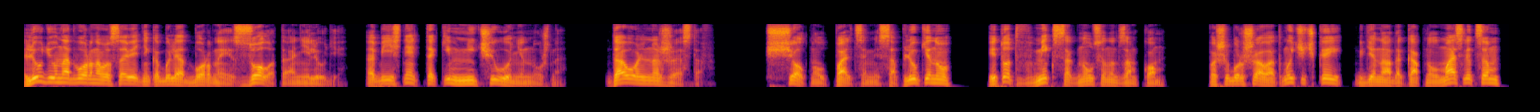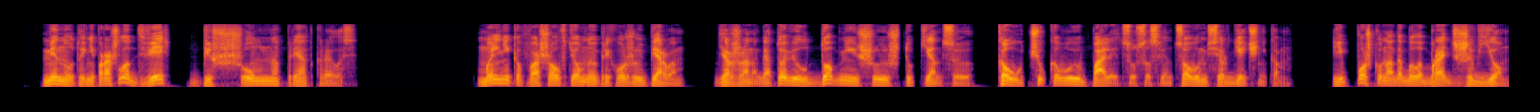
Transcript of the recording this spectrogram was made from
Люди у надворного советника были отборные, золото, а не люди. Объяснять таким ничего не нужно. Довольно жестов. Щелкнул пальцами Соплюкину, и тот вмиг согнулся над замком. Пошебуршал отмычечкой, где надо капнул маслицем, минуты не прошло, дверь бесшумно приоткрылась. Мыльников вошел в темную прихожую первым, держа на готове удобнейшую штукенцию каучуковую палицу со свинцовым сердечником. Япошку надо было брать живьем,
